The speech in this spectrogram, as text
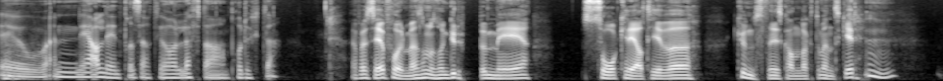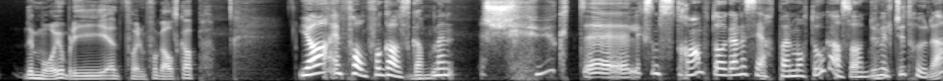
Jo en er alle interessert i å løfte produktet. Jeg får se for meg som en sånn gruppe med så kreative, kunstnerisk anlagte mennesker. Mm. Det må jo bli en form for galskap. Ja, en form for galskap, men sjukt eh, liksom stramt organisert på en måte òg, altså. Du vil ikke tro det.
